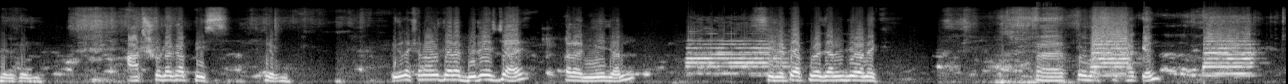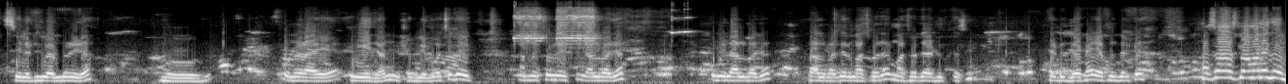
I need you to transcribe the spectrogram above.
দেড় কেজি। আটশো টাকা পিস লেবু এগুলো সাধারণত যারা বিদেশ যায় তারা নিয়ে যান। সিলেটে আপনারা জানেন যে অনেক প্রবাসী থাকেন সিলেটি লন্ডনীরা। তো ওনারা নিয়ে যান এসব লেবু আছে। তো আমরা চলে এসেছি লালবাজার। এই যে লালবাজার লালবাজার মাছ বাজার মাছ বাজারে ঢুকতেছি। একটু দেখাই আপনাদেরকে। চাচা আসসালামু আলাইকুম।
